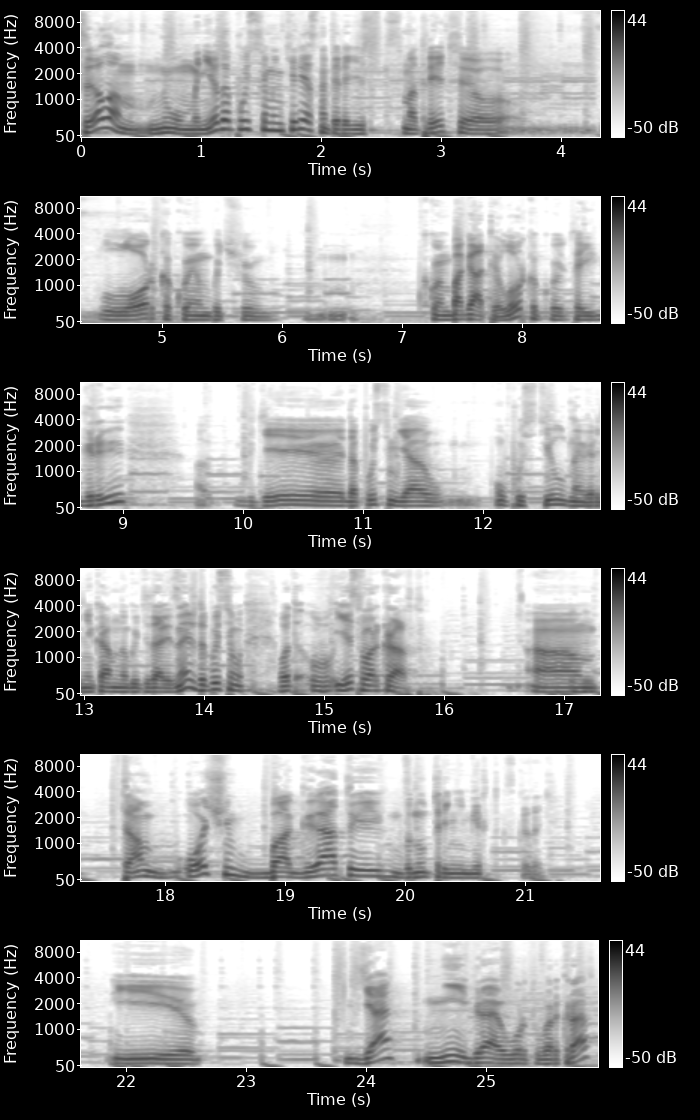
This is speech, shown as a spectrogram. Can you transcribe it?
целом, ну, мне, допустим, интересно периодически смотреть э, лор какой-нибудь какой-нибудь богатый лор какой-то игры, где, допустим, я упустил наверняка много деталей. Знаешь, допустим, вот есть Warcraft. Mm-hmm. Там очень богатый внутренний мир, так сказать. И я не играю в World of Warcraft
